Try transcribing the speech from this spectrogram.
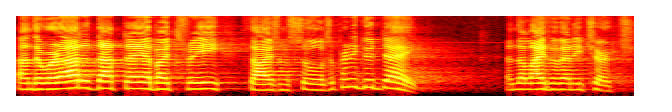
and there were added that day about 3,000 souls. A pretty good day in the life of any church.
